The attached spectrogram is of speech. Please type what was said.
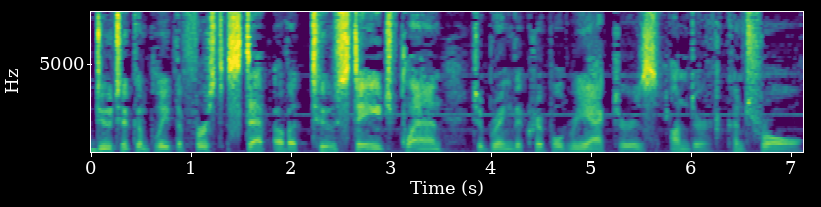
due to complete the first step of a two-stage plan to bring the crippled reactors under control.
